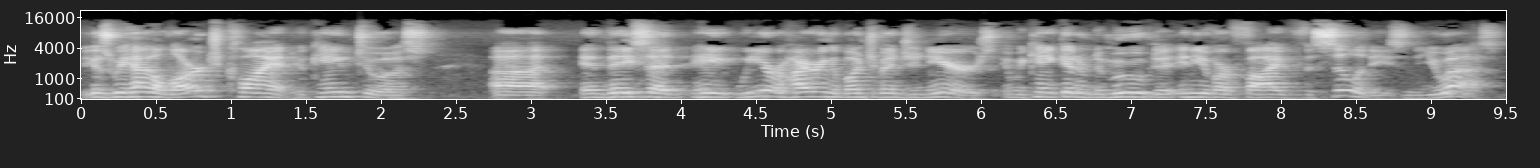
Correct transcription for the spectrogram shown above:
because we had a large client who came to us uh, and they said, hey, we are hiring a bunch of engineers and we can't get them to move to any of our five facilities in the US.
